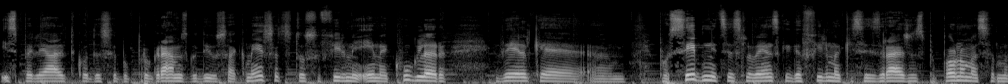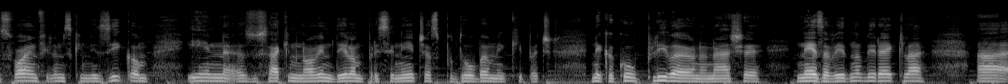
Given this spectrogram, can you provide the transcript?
izpeljali, tako da se bo program zgodil vsak mesec. To so filmi Eme Kugler, velike um, posebnice slovenskega filma, ki se izraža s popolnoma samo svojim filmskim jezikom in uh, z vsakim novim delom preseneča s podobami, ki pač nekako vplivajo na naše nezavedno bi rekla. Uh,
